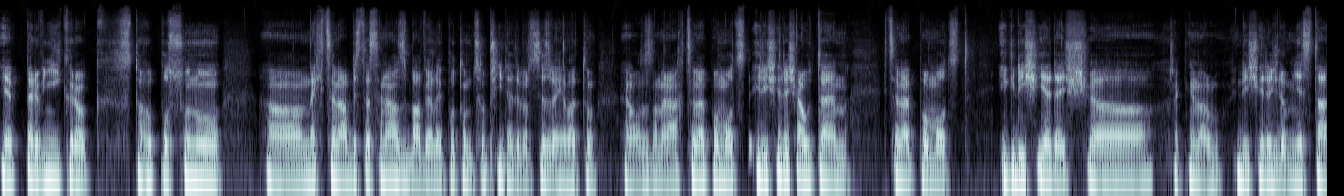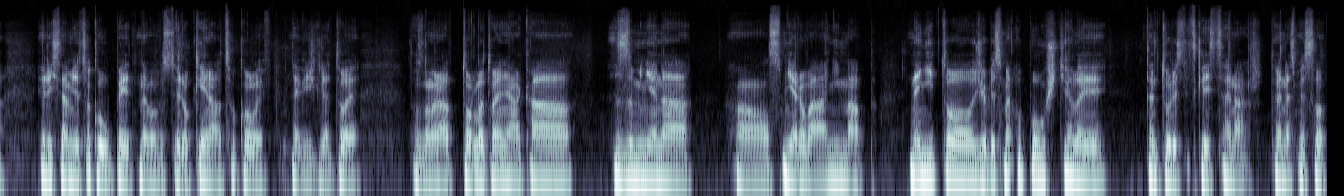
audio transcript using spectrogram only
je první krok z toho posunu. Nechceme, abyste se nás zbavili po tom, co přijdete prostě z vejletu. Jo, to znamená, chceme pomoct, i když jedeš autem, chceme pomoct, i když jedeš, řekněme, když jedeš do města, jedeš tam něco koupit, nebo prostě do kina, cokoliv, nevíš, kde to je. To znamená, tohle to je nějaká změna směrování map. Není to, že bychom opouštěli ten turistický scénář. To je nesmysl.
